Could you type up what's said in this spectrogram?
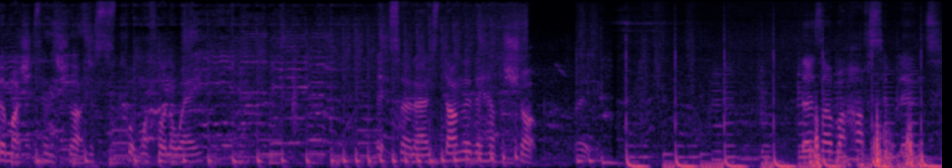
So much attention. I just put my phone away. It's so nice. Down there they have a shop. Wait. Those are my half siblings.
